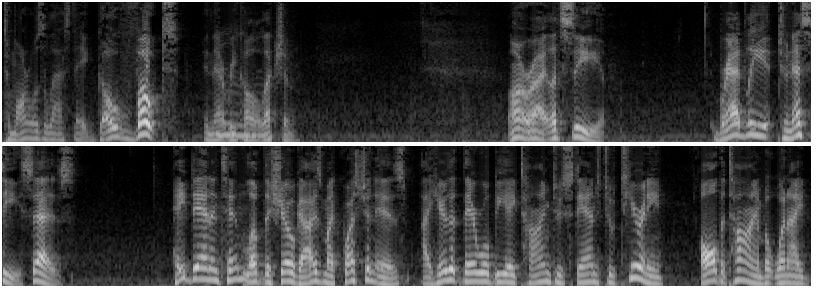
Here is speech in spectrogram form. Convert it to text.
Tomorrow is the last day. Go vote in that recall mm. election. All right, let's see. Bradley Tunesi says, Hey Dan and Tim, love the show guys. My question is, I hear that there will be a time to stand to tyranny all the time, but when I,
